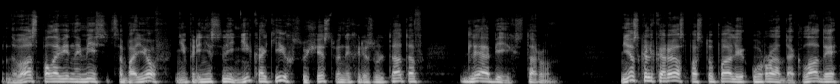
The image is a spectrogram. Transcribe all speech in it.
Два с половиной месяца боев не принесли никаких существенных результатов для обеих сторон. Несколько раз поступали ура-доклады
